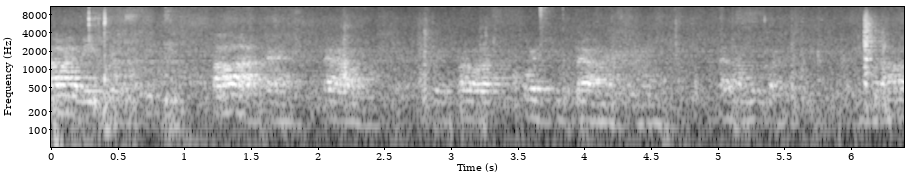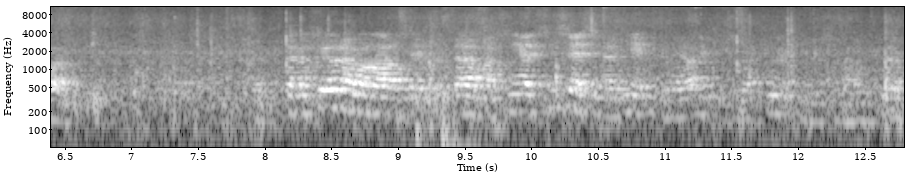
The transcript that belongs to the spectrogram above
Tämä alaviikossa palaa tähän pääomassa. Se palaa poistuu pääomassa tämän mukaisesti. Tämä seuraava lause, että tämä sisäisenä miettinä ja alituksen pyrkimyksenä on työn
